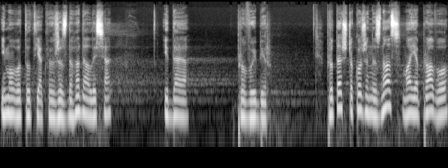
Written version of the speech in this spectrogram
І мова тут, як ви вже здогадалися, іде про вибір, про те, що кожен із нас має право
